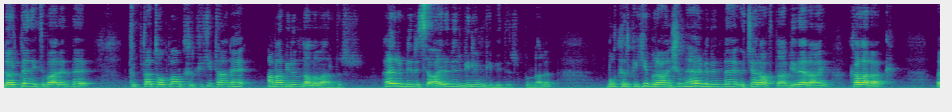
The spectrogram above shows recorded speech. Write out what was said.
Dörtten itibaren de tıpta toplam 42 tane ana bilim dalı vardır. Her birisi ayrı bir bilim gibidir bunların. Bu 42 branşın her birinde üçer hafta, birer ay kalarak e,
